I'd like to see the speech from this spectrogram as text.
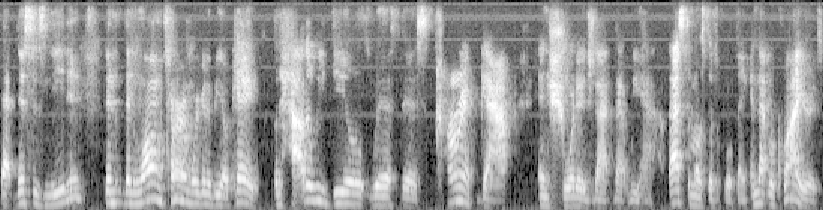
that this is needed, then then long term we're going to be okay. But how do we deal with this current gap and shortage that that we have. That's the most difficult thing, and that requires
